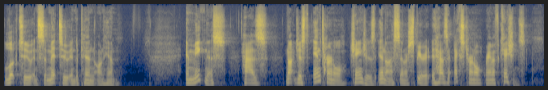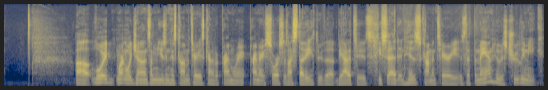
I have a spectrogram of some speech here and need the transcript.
look to and submit to and depend on Him. And meekness has not just internal changes in us, in our spirit, it has external ramifications. Uh, Lloyd, Martyn Lloyd-Jones, I'm using his commentary as kind of a primary, primary source as I study through the Beatitudes. He said in his commentary is that the man who is truly meek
